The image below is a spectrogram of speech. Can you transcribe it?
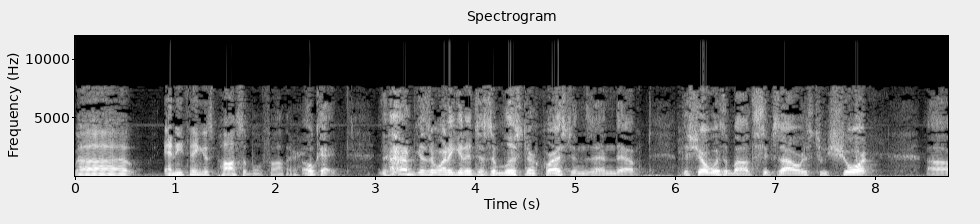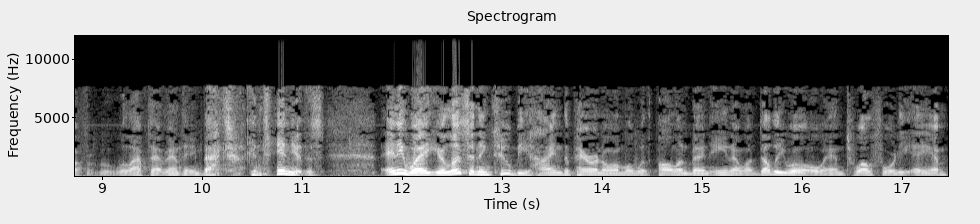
Uh, anything is possible, Father. Okay. because I want to get into some listener questions, and uh, the show was about six hours too short. Uh, for, we'll have to have Anthony back to continue this. Anyway, you're listening to Behind the Paranormal with Paul and Ben Eno on WOON 1240 AM,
